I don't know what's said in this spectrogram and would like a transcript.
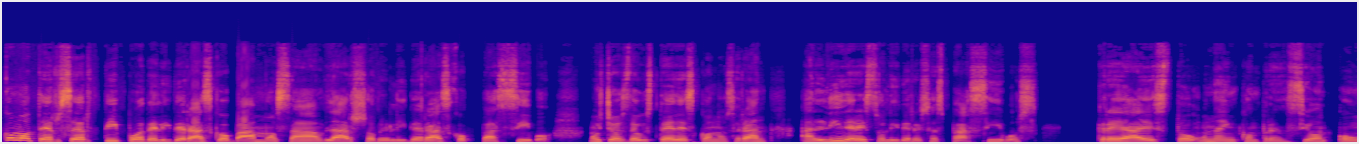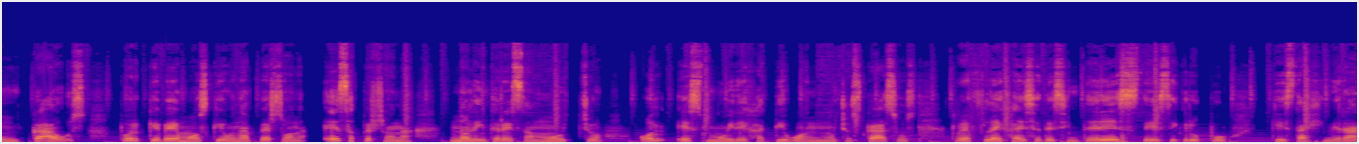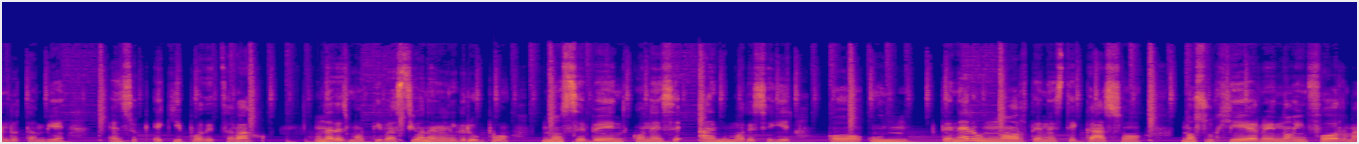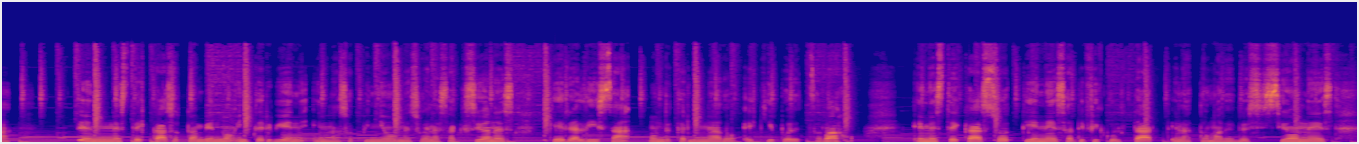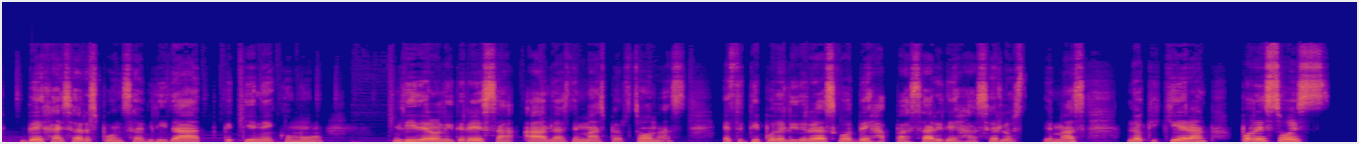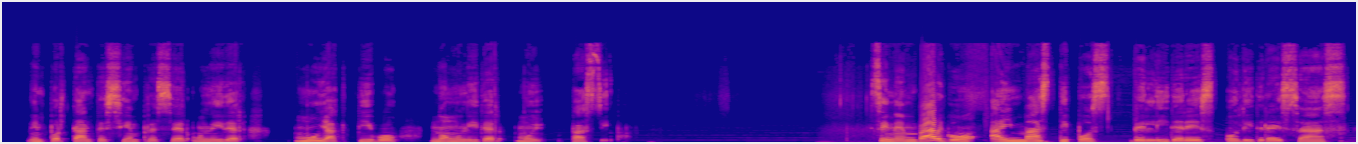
Como tercer tipo de liderazgo vamos a hablar sobre liderazgo pasivo. Muchos de ustedes conocerán a líderes o lideresas pasivos crea esto una incomprensión o un caos porque vemos que una persona, esa persona no le interesa mucho o es muy dejativo en muchos casos, refleja ese desinterés de ese grupo que está generando también en su equipo de trabajo. Una desmotivación en el grupo, no se ven con ese ánimo de seguir o un, tener un norte en este caso, no sugiere, no informa, en este caso también no interviene en las opiniones o en las acciones que realiza un determinado equipo de trabajo. En este caso tiene esa dificultad en la toma de decisiones, deja esa responsabilidad que tiene como líder o lideresa a las demás personas. Este tipo de liderazgo deja pasar y deja hacer los demás lo que quieran. Por eso es importante siempre ser un líder muy activo, no un líder muy pasivo. Sin embargo, hay más tipos de líderes o lideresas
